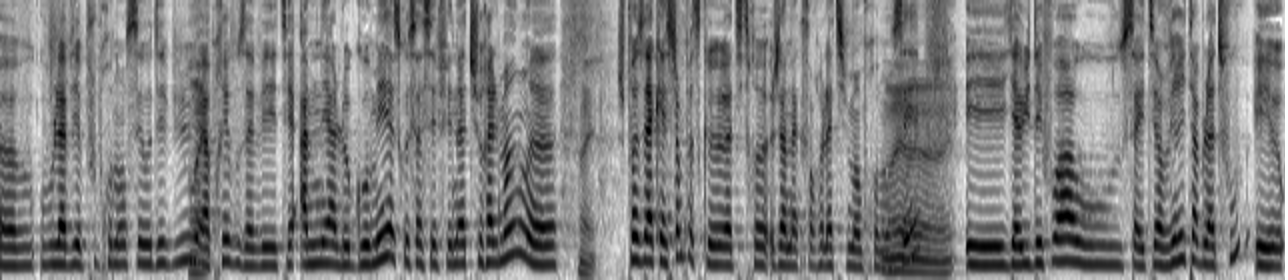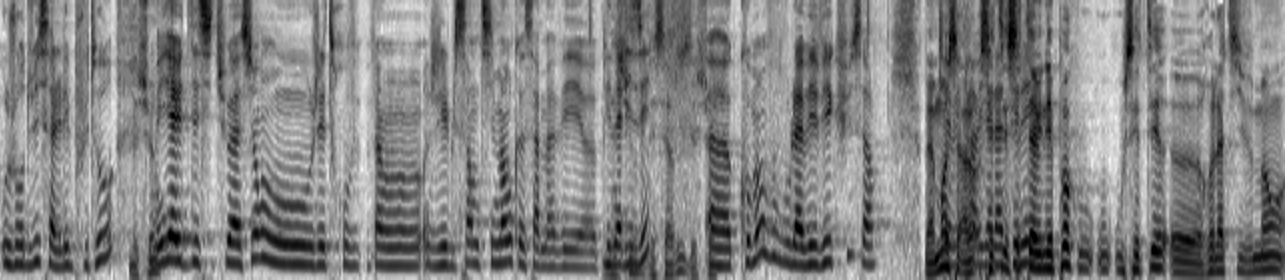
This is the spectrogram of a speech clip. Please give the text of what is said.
euh, vous l'aviez plus prononcé au début et après vous avez été amené à le gommer. Est-ce que ça s'est fait naturellement euh, Je pose la question parce que à titre, j'ai un accent relativement prononcé et il y a eu des fois où ça a été un véritable atout et aujourd'hui ça l'est plutôt. Mais il y a eu des situations où j'ai trouvé, j'ai eu le sentiment que ça m'avait euh, pénalisé. comment vous, vous l'avez vécu ça? Ben moi, c'était à une époque où, où c'était relativement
